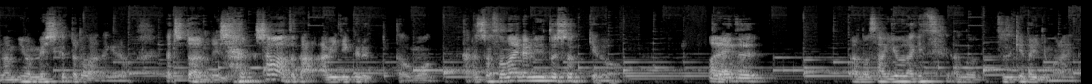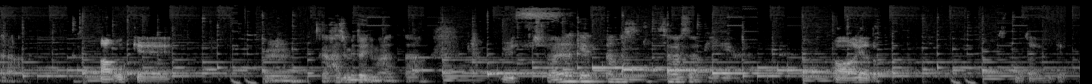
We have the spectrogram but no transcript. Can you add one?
まあ、今飯食ったとこなんだけど、まあ、ちょっとあのね、シャワーとか浴びてくると思うから、その間ミュートしとくけど、とりあえず、あの、作業だけつ あの続けといてもらえたら、あ、オッケうん、それ始めといてもらったら、ー。うんちょっとあれだけ、あの、探すのは PDF あ、ありがとう。ちょっとじゃあ見て。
